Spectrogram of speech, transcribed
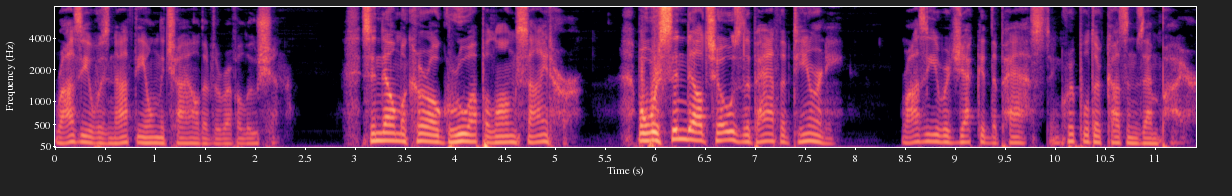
Razia was not the only child of the revolution. Sindel Makuro grew up alongside her. But where Sindel chose the path of tyranny, Razia rejected the past and crippled her cousin's empire,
